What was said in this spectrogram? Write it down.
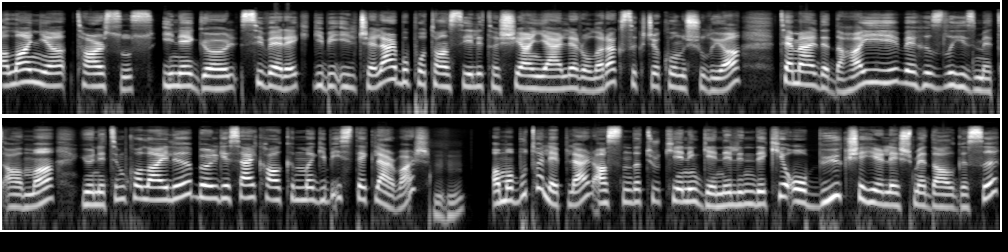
Alanya, Tarsus, İnegöl, Siverek gibi ilçeler bu potansiyeli taşıyan yerler olarak sıkça konuşuluyor. Temelde daha iyi ve hızlı hizmet alma, yönetim kolaylığı, bölgesel kalkınma gibi istekler var. Hı hı. Ama bu talepler aslında Türkiye'nin genelindeki o büyük şehirleşme dalgası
